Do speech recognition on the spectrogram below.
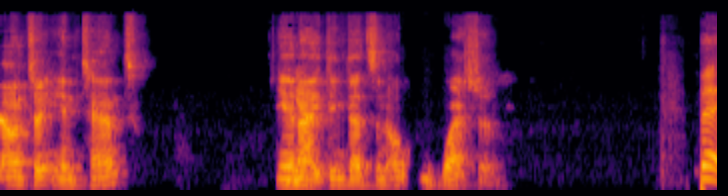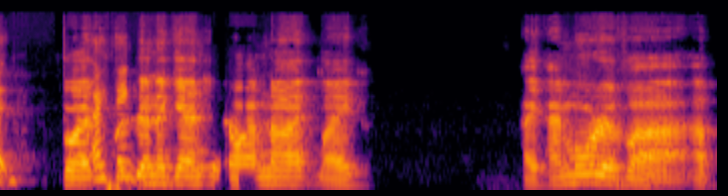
down to intent, and Yeah. I think that's an open question. But But, I but think- then again, you know, I'm not like I, I'm more of a, a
